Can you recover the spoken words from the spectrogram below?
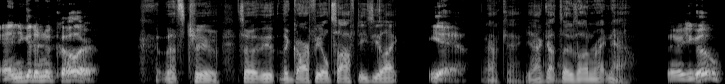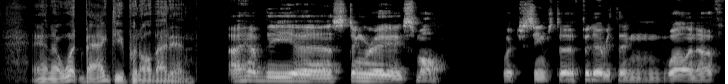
And you get a new color. That's true. So the, the Garfield softies you like? Yeah. Okay. Yeah, I got those on right now. There you go. And uh, what bag do you put all that in? I have the uh, Stingray Small, which seems to fit everything well enough.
